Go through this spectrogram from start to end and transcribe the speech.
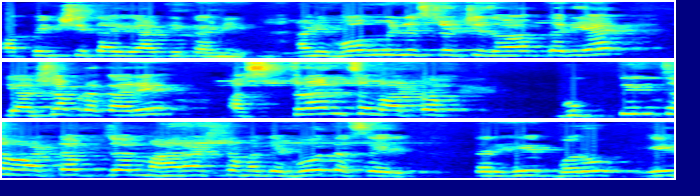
अपेक्षित आहे या ठिकाणी. आणि होम मिनिस्टरची जबाबदारी आहे की अशा प्रकारे अस्त्रांचं वाटप गुप्तींचं वाटप जर महाराष्ट्रामध्ये होत असेल तर हे बरो हे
